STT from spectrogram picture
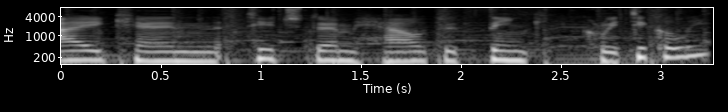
I can teach them how to think critically,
